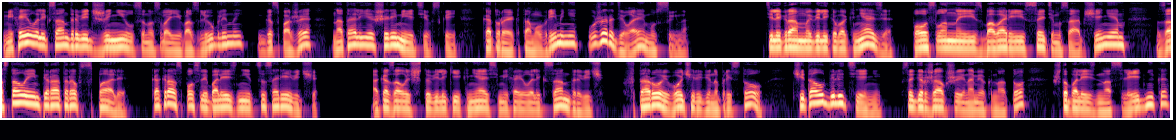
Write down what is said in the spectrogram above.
Михаил Александрович женился на своей возлюбленной, госпоже Наталье Шереметьевской, которая к тому времени уже родила ему сына. Телеграмма великого князя посланная из Баварии с этим сообщением, застала императора в спале, как раз после болезни цесаревича. Оказалось, что великий князь Михаил Александрович, второй в очереди на престол, читал бюллетени, содержавшие намек на то, что болезнь наследника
